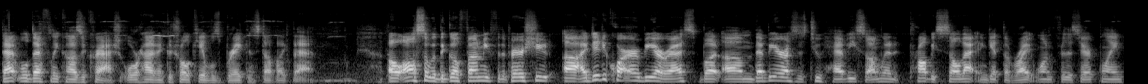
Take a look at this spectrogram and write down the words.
that will definitely cause a crash. Or having control cables break and stuff like that. Oh, also with the GoFundMe for the parachute, uh, I did acquire a BRS, but um, that BRS is too heavy, so I'm going to probably sell that and get the right one for this airplane.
